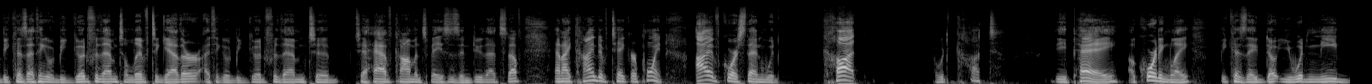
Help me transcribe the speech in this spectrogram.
because I think it would be good for them to live together. I think it would be good for them to to have common spaces and do that stuff. And I kind of take her point. I of course then would cut I would cut the pay accordingly because they don't you wouldn't need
